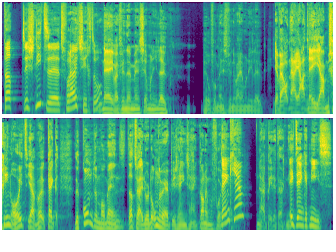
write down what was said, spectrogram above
dat is niet het vooruitzicht, toch? Nee, wij vinden mensen helemaal niet leuk. Heel veel mensen vinden wij helemaal niet leuk. Jawel, nou ja, nee, ja, misschien ooit. Ja, kijk, er komt een moment dat wij door de onderwerpjes heen zijn. Kan ik me voorstellen. Denk je? Nou, ik weet het eigenlijk niet. Ik denk het niet.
